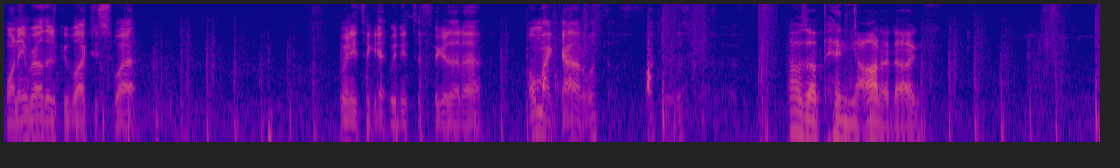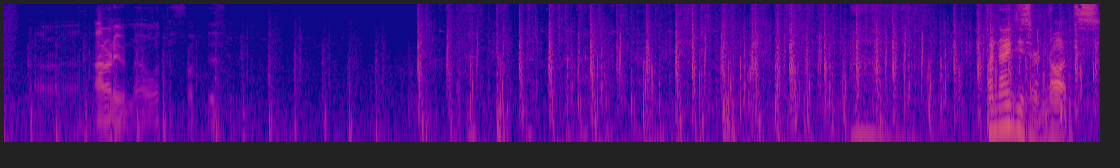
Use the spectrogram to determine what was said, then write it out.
20, bro, there's people actually sweat. We need to get. We need to figure that out. Oh my god, what the fuck is this guy? That was a pinata, dog. I don't know. I don't even know what the fuck this is. My 90s are nuts.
